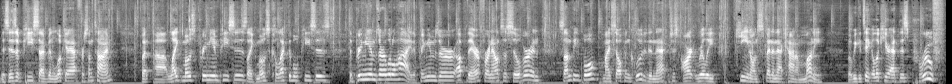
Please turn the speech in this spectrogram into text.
this is a piece I've been looking at for some time. But uh, like most premium pieces, like most collectible pieces, the premiums are a little high. The premiums are up there for an ounce of silver, and some people, myself included in that, just aren't really keen on spending that kind of money. But we can take a look here at this proof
